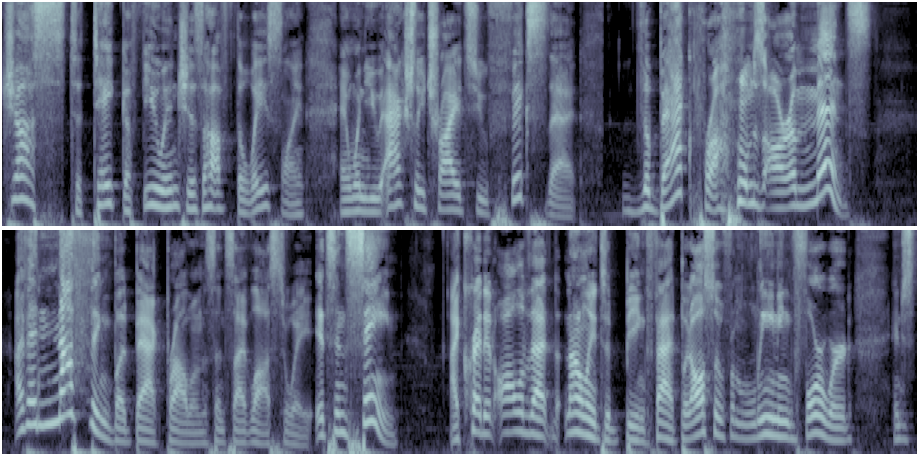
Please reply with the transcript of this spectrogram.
just to take a few inches off the waistline. And when you actually try to fix that, the back problems are immense. I've had nothing but back problems since I've lost weight. It's insane. I credit all of that not only to being fat, but also from leaning forward and just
